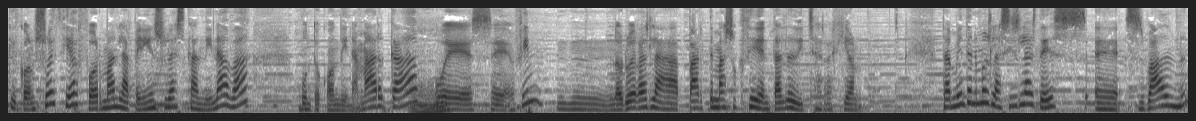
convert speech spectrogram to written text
que con Suecia forman la península escandinava junto con Dinamarca. Pues, eh, en fin, mm, Noruega es la parte más occidental de dicha región. También tenemos las islas de eh, Svalbard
